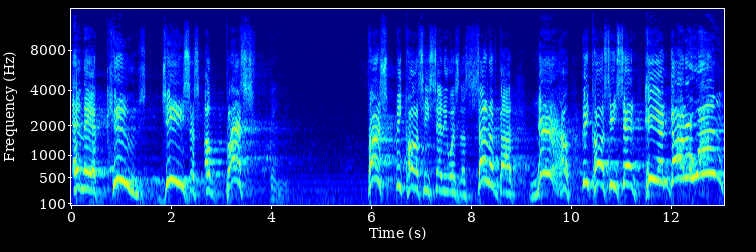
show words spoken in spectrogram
and they accused Jesus of blasphemy. First, because he said he was the Son of God. Now, because he said he and God are one.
